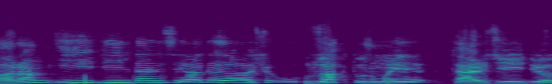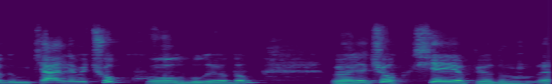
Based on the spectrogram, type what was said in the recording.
aram iyi değilden ziyade daha şu uzak durmayı tercih ediyordum. Kendimi çok cool buluyordum. Böyle çok şey yapıyordum. E,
